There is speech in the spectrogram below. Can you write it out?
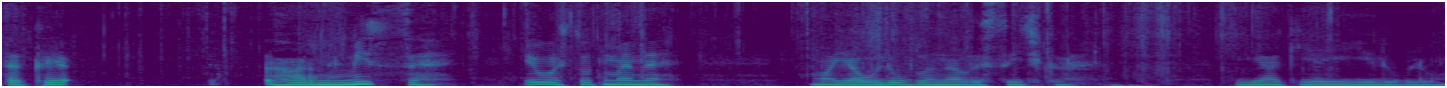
таке гарне місце. І ось тут в мене моя улюблена лисичка. Як я її люблю.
